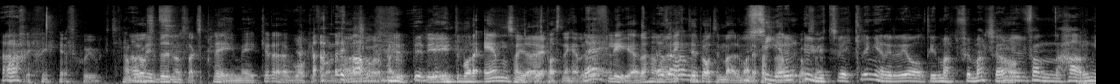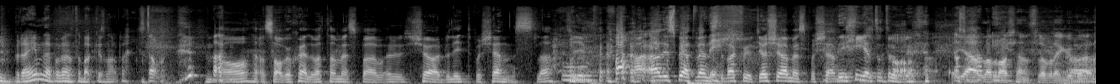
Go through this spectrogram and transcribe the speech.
Ah, det är helt sjukt. Han Ja, också bli någon slags playmaker där bakifrån. Han här- Det är ju inte bara en som gör Nej. upppassning heller. Det är flera. Han var Alltså, riktigt bra till Mervan i Du ser en utveckling här i realtid match för match. Han Ja. är ju fan Harun Ibrahim där på vänsterbacken snart. Ja, han sa väl själv att han mest bara körde lite på känsla. Typ. Han har aldrig spelat vänsterback förut. Jag kör mest på Det är känsla. helt otroligt. Jävla bra känsla på den gubben.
